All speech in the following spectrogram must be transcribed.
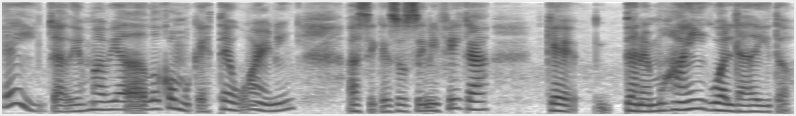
hey, ya Dios me había dado como que este warning, así que eso significa que tenemos ahí guardadito.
